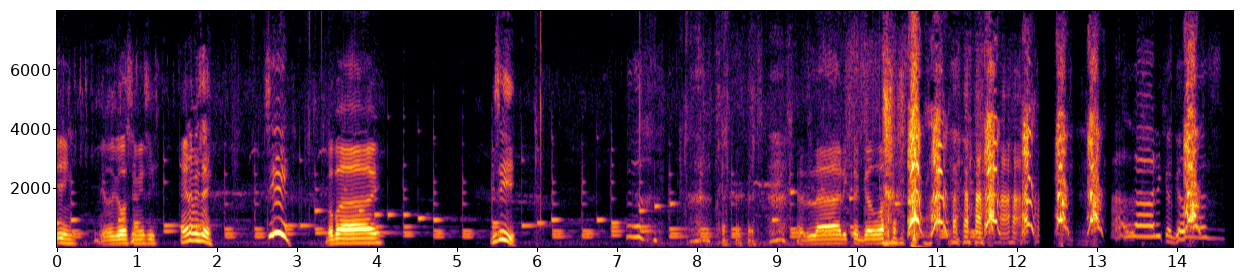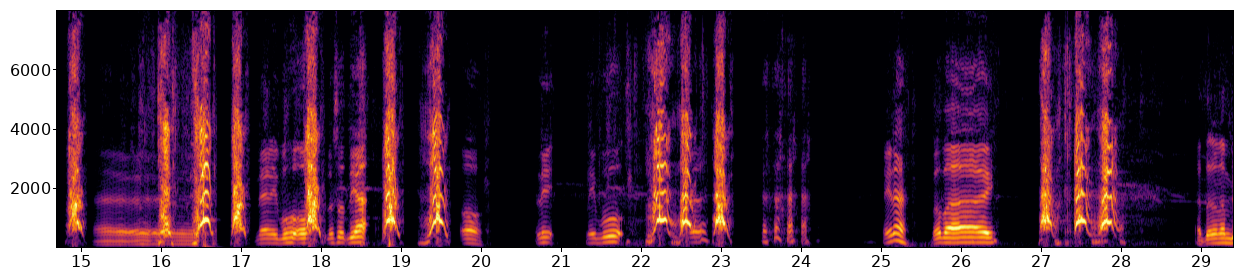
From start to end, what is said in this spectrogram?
King, gagawa si Missy. Ayun na, Missy! Si! Bye-bye! Missy! Hala, di kagawas. Hala, di kagawas. Uh, Nani buho, oh. lusot dia. Oh. Ali, ni bu. Ayun. Bye-bye. Ato na ng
